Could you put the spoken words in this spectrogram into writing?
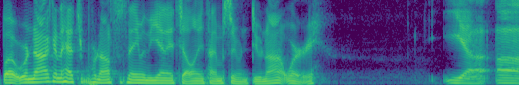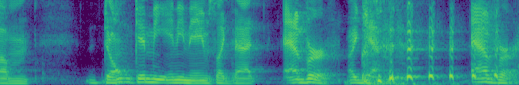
But we're not going to have to pronounce his name in the NHL anytime soon. Do not worry. Yeah. Um, don't give me any names like that ever again. ever.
